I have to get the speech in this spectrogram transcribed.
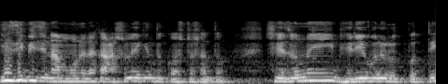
হিজিবিজি নাম মনে রাখা আসলে কিন্তু কষ্টসাধ্য। সেজন্য এই ভেরিয়েবলের উৎপত্তি।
